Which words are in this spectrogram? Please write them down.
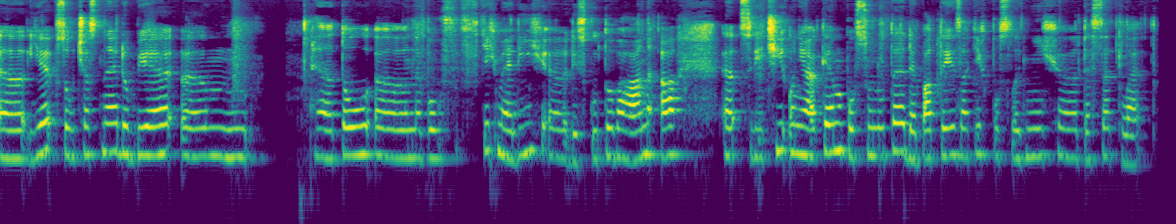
eh, je v současné době ehm, tou, nebo v těch médiích diskutován a svědčí o nějakém posunu té debaty za těch posledních deset let.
